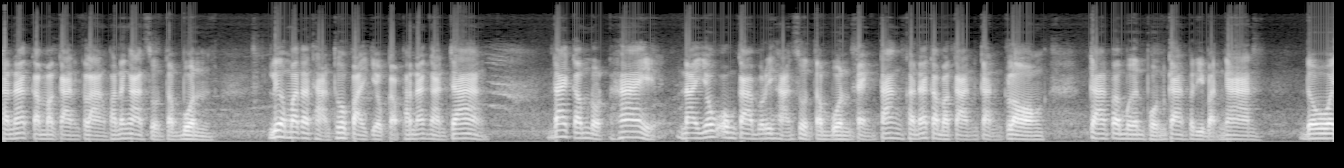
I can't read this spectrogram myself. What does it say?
คณะกรรมการกลางพนักงานส่วนตำบล เรื่องมาตรฐานทั่วไปเกี่ยวกับพนักงานจ้าง ได้กำหนดให้นายกองค์การบริหารส่วนตำบลแต่งตั้งคณะกรรมการกันกรอง การประเมินผลการปฏิบัติงาน โดย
